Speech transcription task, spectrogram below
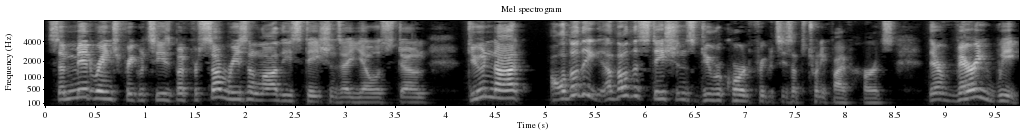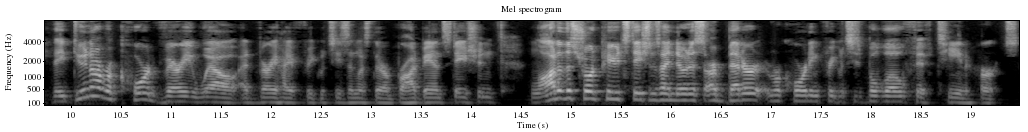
Some mid-range frequencies, but for some reason a lot of these stations at Yellowstone do not although although the stations do record frequencies up to 25 hertz, they're very weak. They do not record very well at very high frequencies unless they're a broadband station. A lot of the short period stations I notice are better recording frequencies below 15 hertz,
